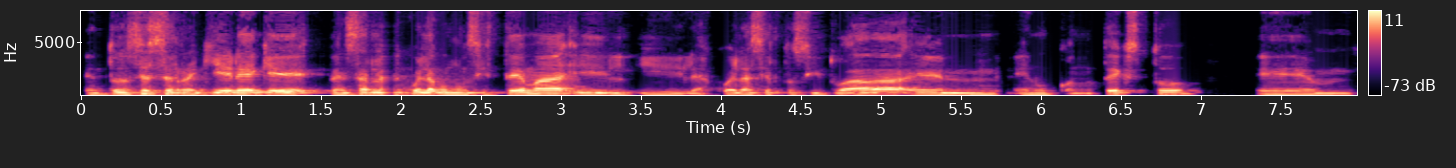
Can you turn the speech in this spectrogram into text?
Entonces se requiere que pensar la escuela como un sistema y, la escuela, ¿cierto?, situada en, un contexto, em,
